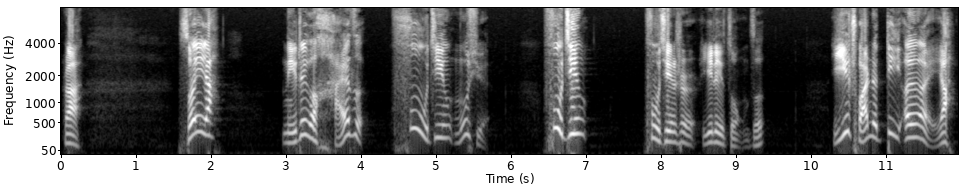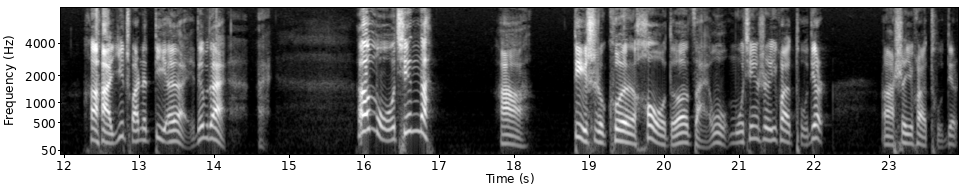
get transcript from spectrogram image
是吧？所以呀，你这个孩子父精母血，父精，父亲是一粒种子，遗传着 DNA 呀，哈哈，遗传着 DNA，对不对？哎，而母亲呢，啊，地势坤厚德载物，母亲是一块土地儿，啊，是一块土地儿，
